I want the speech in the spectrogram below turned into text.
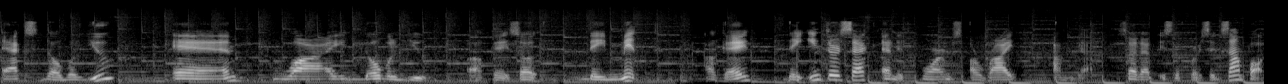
XW and YW. Okay, so they meet. Okay, they intersect and it forms a right angle. So that is the first example.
